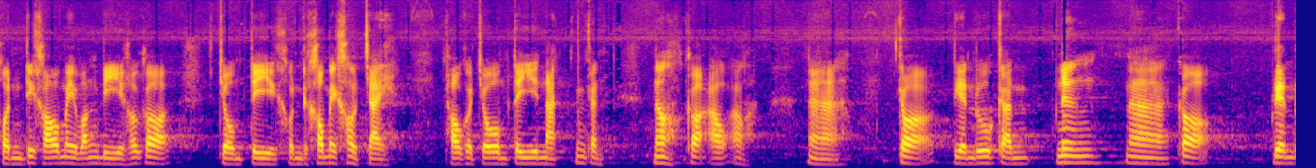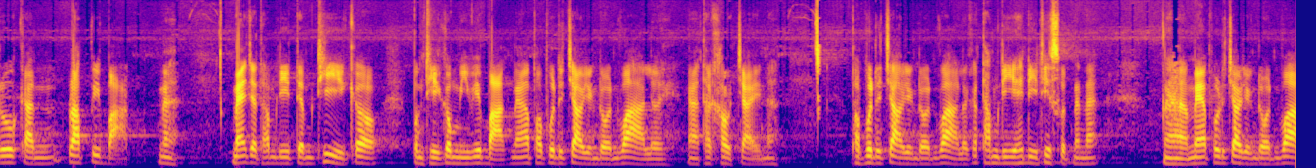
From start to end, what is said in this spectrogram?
คนที่เขาไม่หวังดีเขาก็โจมตีคนที่เขาไม่เข้าใจเขาก็โจมตีหนักเหมือนกันเนาะก็เอาเอานะก็เรียนรู้กันหนึ่งนะก็เรียนรู้กันรับวิบากนะแม้จะทำดีเต็มที่ก็บางทีก็มีวิบากนะ พระพุทธเจ้ายังโดนว่าเลยนะถ้าเข้าใจนะพระพุทธเจ้ายังโดนว่าเลยก็ทำดีให้ดีที่สุดนั่นนะนะแม้พระพุทธเจ้ายังโดนว่า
